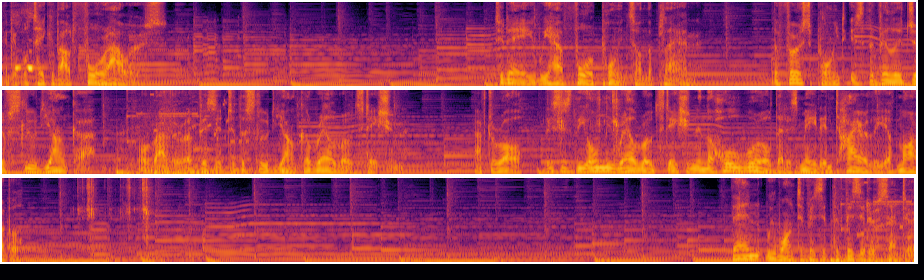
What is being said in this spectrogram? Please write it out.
And it will take about four hours. Today, we have four points on the plan. The first point is the village of Slyudyanka, or rather a visit to the Slyudyanka railroad station. After all, this is the only railroad station in the whole world that is made entirely of marble. Then we want to visit the visitor center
